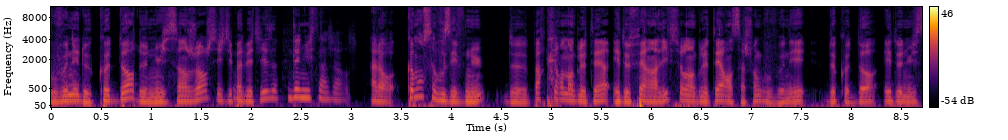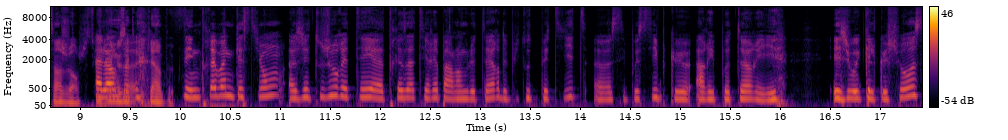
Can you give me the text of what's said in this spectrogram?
Vous venez de Côte d'Or, de Nuit Saint-Georges, si je dis pas de bêtises. De Nuit Saint-Georges. Alors, comment ça vous est venu de partir en Angleterre et de faire un livre sur l'Angleterre en sachant que vous venez de Côte d'Or et de Nuit Saint-Georges Est-ce que Alors, vous pouvez nous expliquer un peu? C'est une très bonne question. Euh, J'ai toujours été euh, très attirée par l'Angleterre depuis toute petite. Euh, c'est possible que Harry Potter ait, ait joué quelque chose.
